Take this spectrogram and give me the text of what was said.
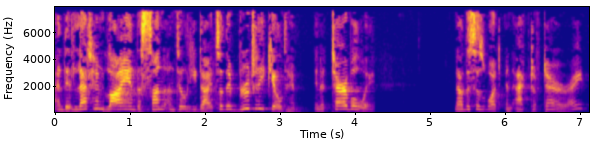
and they let him lie in the sun until he died. So they brutally killed him in a terrible way. Now this is what? An act of terror, right?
